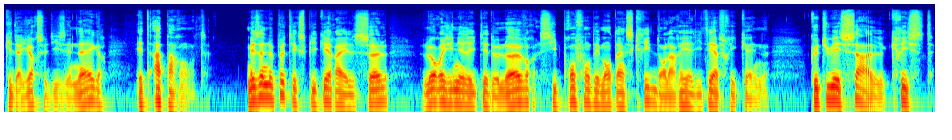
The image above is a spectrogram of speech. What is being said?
qui d'ailleurs se disait nègre, est apparente. Mais elle ne peut expliquer à elle seule l'originalité de l'œuvre si profondément inscrite dans la réalité africaine. Que tu es sale, Christ,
